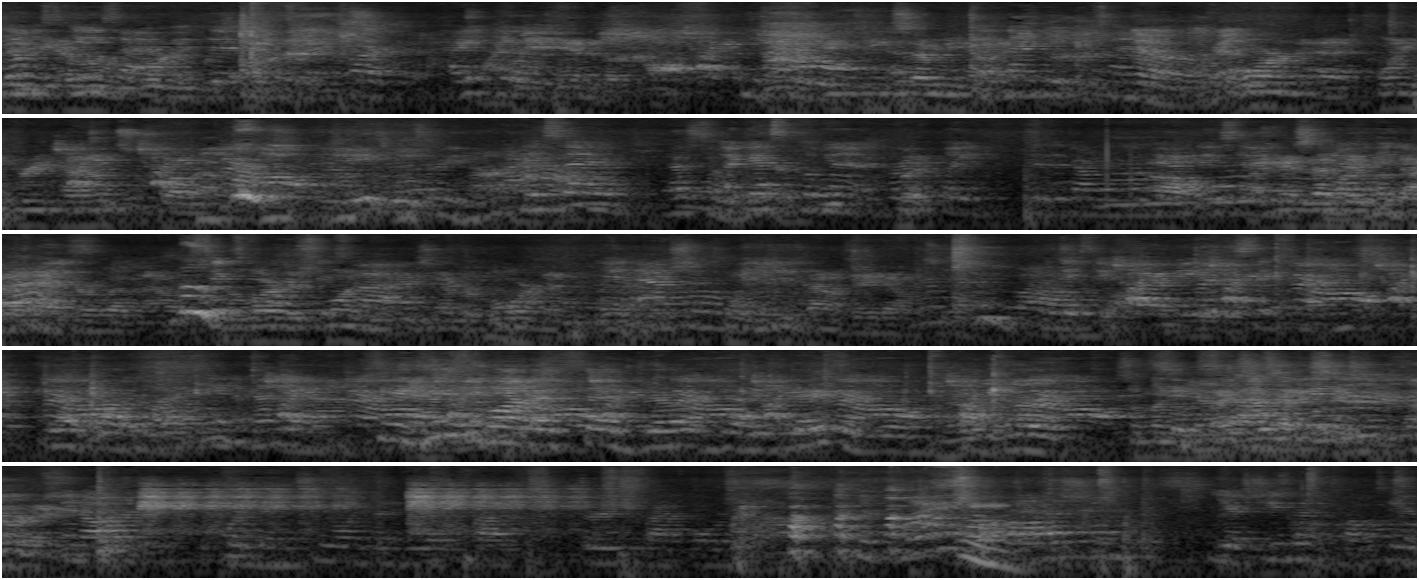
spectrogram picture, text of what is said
maybe ever recorded was in Canada. He was 1879. No, Born at 23 pounds, 12 ounces. That's so I guess looking at birth plate, did the doctor look at it? Oh, I guess that baby died after 11 hours. The largest one that was ever born at 22 pounds, 8 ounces. Did they say 5, pounds? Yeah, probably. See, he's the one that said David would. Somebody, I just had to three by four. Yeah, she's gonna call too.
